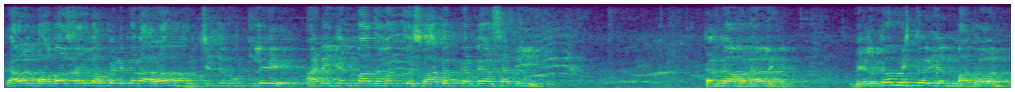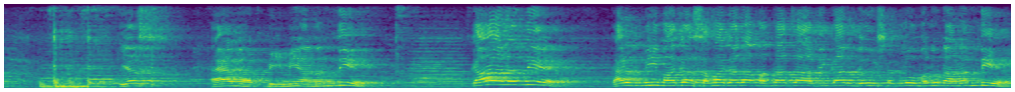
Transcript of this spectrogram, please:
त्यावेळेस बाबासाहेब आंबेडकर आराम खुर्चीतून उठले आणि एन माधवनचं स्वागत करण्यासाठी त्यांना म्हणाले welcome mister N Madhavan. Yes I am happy मी आनंदी आहे. का आनंदी आहे? कारण मी माझ्या समाजाला मताचा अधिकार देऊ शकलो म्हणून आनंदी आहे.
